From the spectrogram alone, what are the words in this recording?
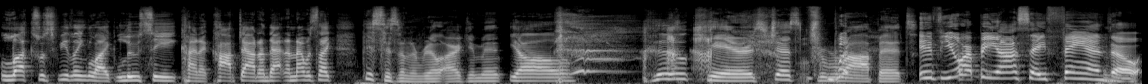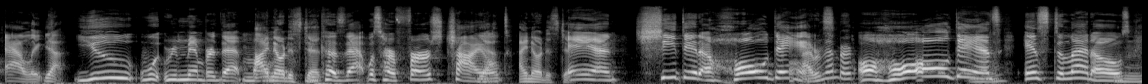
Luxx was feeling like Loosey kind of copped out on that, and I was like, this isn't a real argument, y'all. Who cares? Just drop it. If you're a Beyonce fan, though, Alec, Mm-hmm. Yeah. you would remember that moment. noticed it. because that was her first Yeah, child. I noticed it. And she did a whole dance. I remember. A whole dance mm-hmm. in stilettos mm-hmm.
